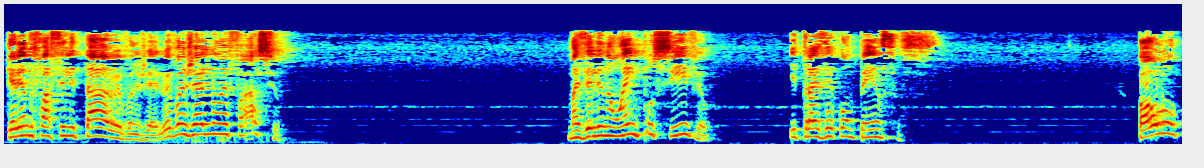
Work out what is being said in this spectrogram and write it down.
querendo facilitar o Evangelho. O Evangelho não é fácil, mas ele não é impossível e traz recompensas. Paulo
